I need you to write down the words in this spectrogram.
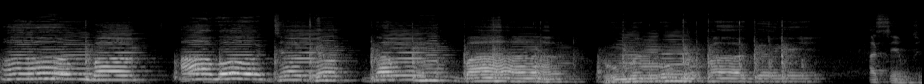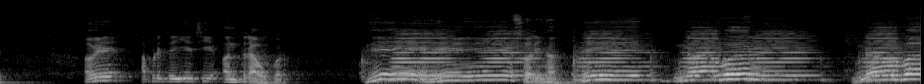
અંબા, આવો જગદંબા. ઘુમ ઘુમ પગલે આ સેમ છે. હવે આપણે જઈએ છીએ અંતરા ઉપર. હે સોરી, હા. હે, નવરી નવલી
